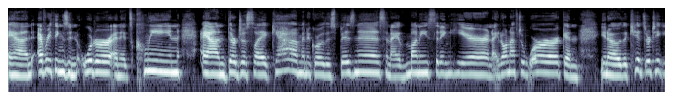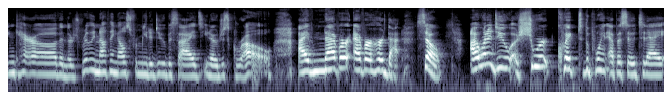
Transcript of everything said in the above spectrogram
and everything's in order and it's clean and they're just like yeah i'm gonna grow this business and i have money sitting here and i don't have to work and you know the kids are taken care of and there's really nothing else for me to do besides you know just grow. I've never ever heard that. So I want to do a short, quick, to the point episode today,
